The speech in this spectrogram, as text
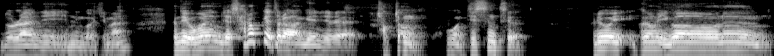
논란이 있는 거지만 근데 이번에 이제 새롭게 들어간 게 이제 적정 혹은 디센트 그리고 이- 그러면 이거는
